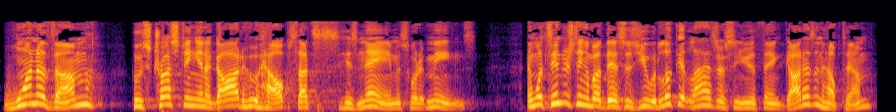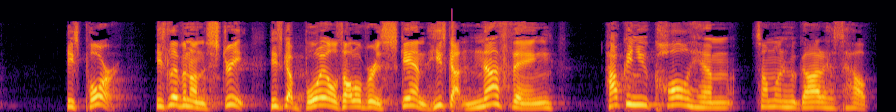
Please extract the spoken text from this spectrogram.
One of them, who's trusting in a God who helps, that's his name, is what it means. And what's interesting about this is you would look at Lazarus and you would think, God hasn't helped him. He's poor. He's living on the street. He's got boils all over his skin. He's got nothing. How can you call him someone who God has helped?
